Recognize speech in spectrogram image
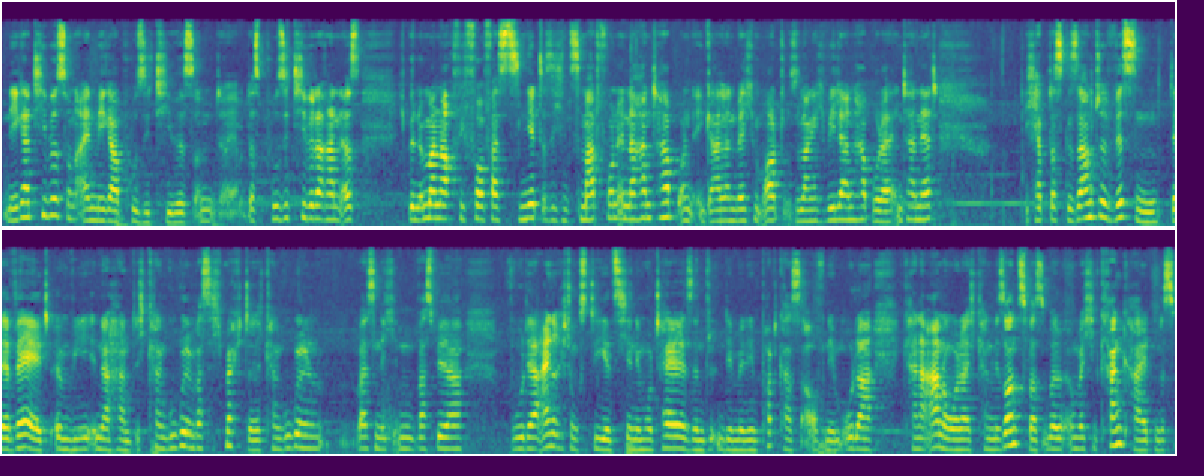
negatives und ein mega positives. Und äh, das Positive daran ist, ich bin immer nach wie vor fasziniert, dass ich ein Smartphone in der Hand habe und egal an welchem Ort, solange ich WLAN habe oder Internet, ich habe das gesamte Wissen der Welt irgendwie in der Hand. Ich kann googeln, was ich möchte. Ich kann googeln, weiß nicht, in was wir, wo der Einrichtungsstil jetzt hier in dem Hotel sind, in dem wir den Podcast aufnehmen. Oder keine Ahnung, oder ich kann mir sonst was über irgendwelche Krankheiten. Das,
